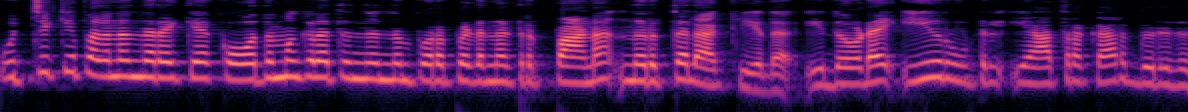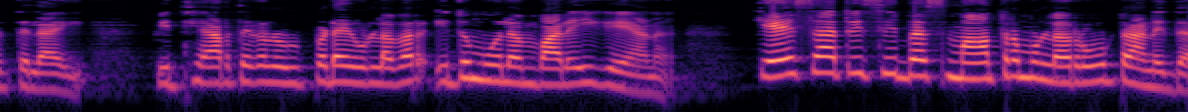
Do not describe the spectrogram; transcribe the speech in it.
ഉച്ചയ്ക്ക് പതിനൊന്നരയ്ക്ക് കോതമംഗലത്തു നിന്നും പുറപ്പെടുന്ന ട്രിപ്പാണ് നിർത്തലാക്കിയത്. ഇതോടെ ഈ റൂട്ടിൽ യാത്രക്കാർ ദുരിതത്തിലായി. വിദ്യാർത്ഥികൾ ഉൾപ്പെടെയുള്ളവർ ഇതുമൂലം വലയുകയാണ്. K S R T C bus മാത്രമുള്ള റൂട്ടാണിത്.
